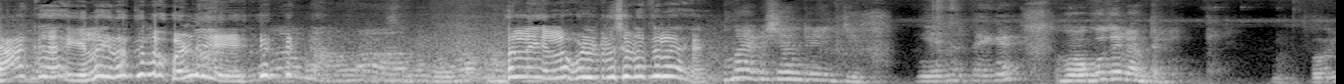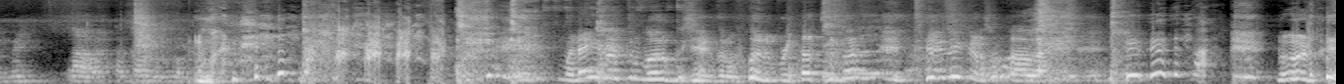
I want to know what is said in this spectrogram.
ಯಾಕೆ ಎಲ್ಲ ಇಡತ್ತಿಲ್ಲ ಹೊಳ್ಳಿ ಅಲ್ಲ ಎಲ್ಲ ಹೊಳ್ಳಿ ಡ್ರೆಸ್ ಇಡತ್ತಿಲ್ಲ ತುಂಬ ವಿಷಯ ರೀ ಅಜ್ಜಿ ಹೋಗುದಿಲ್ಲ ಅಂತ್ರಿ ಮನೆಗೆ ಇರೋದ್ರ ಬರೋ ಖುಷಿ ಆಗ್ತಾರೆ. ಹೋಲ್ ಬಿಡೋದ್ರ ಕಳ್ಸಲ್ಲ ನೋಡ್ರಿ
